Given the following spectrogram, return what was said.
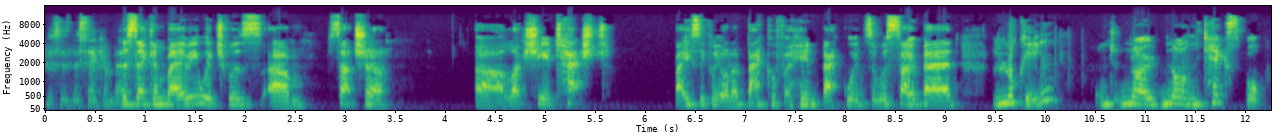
This is the second baby. the second baby, which was um, such a uh, like she attached basically on her back of her head backwards. It was so bad looking, and no non textbook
